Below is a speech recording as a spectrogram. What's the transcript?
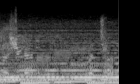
間違った。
